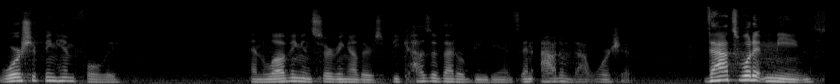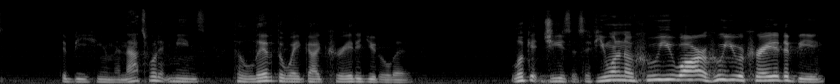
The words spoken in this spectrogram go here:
worshiping Him fully, and loving and serving others because of that obedience and out of that worship. That's what it means to be human. That's what it means to live the way God created you to live. Look at Jesus. If you want to know who you are, who you were created to be,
